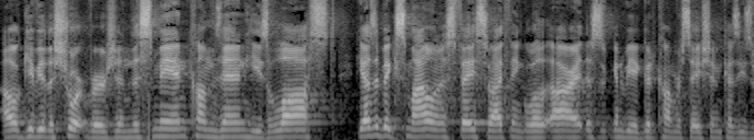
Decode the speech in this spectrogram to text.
I'll give you the short version. This man comes in, he's lost. He has a big smile on his face, so I think, well, all right, this is going to be a good conversation because he's,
